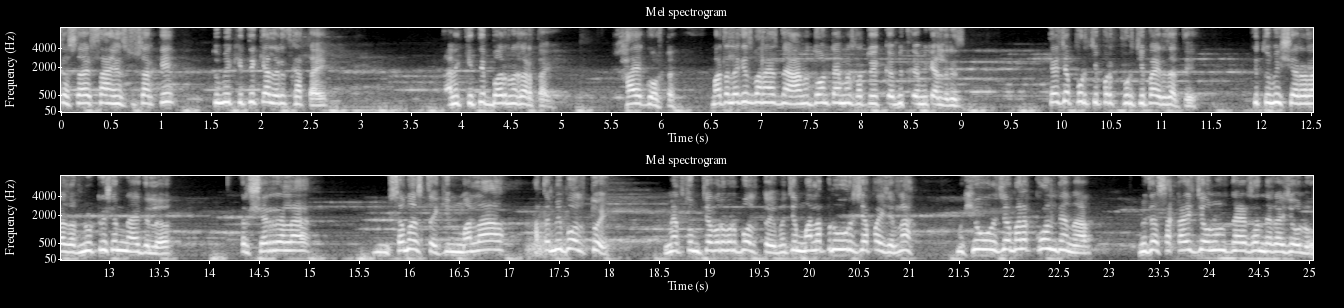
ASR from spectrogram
कसं आहे? सायन्सनुसार की तुम्ही किती कॅलरीज खाताय आणि किती बर्न करताय? हा एक गोष्ट. मग आता लगेच म्हणायचं नाही आम्ही दोन टाईमच खातो एक कमीत कमी कॅलरीज त्याच्या पुढची परत पुढची पायरी जाते. की तुम्ही शरीराला जर न्यूट्रिशन नाही दिलं तर शरीराला समजतं की मला आता मी बोलतोय. मी आता तुमच्याबरोबर बोलतोय. म्हणजे मला पण ऊर्जा पाहिजे ना. मग ही ऊर्जा मला कोण देणार? मी जर सकाळी जेवलो नाही संध्याकाळी जेवलो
